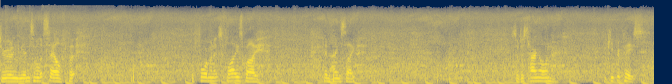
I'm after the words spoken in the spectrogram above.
during the interval itself, but the four minutes flies by in hindsight. So just hang on and keep your pace.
